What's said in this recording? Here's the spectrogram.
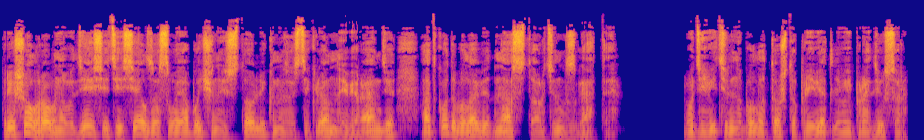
пришел ровно в десять и сел за свой обычный столик на застекленной веранде, откуда была видна Стортингсгатте. Удивительно было то, что приветливый продюсер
